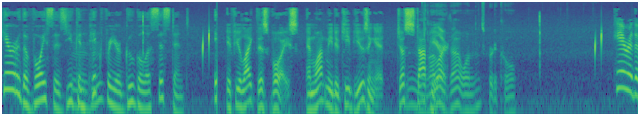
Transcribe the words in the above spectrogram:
Here are the voices you can Mm-hmm. pick for your Google Assistant. If you like this voice and want me to keep using it, just stop Mm, I here. like that one. That's pretty cool. Here are the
